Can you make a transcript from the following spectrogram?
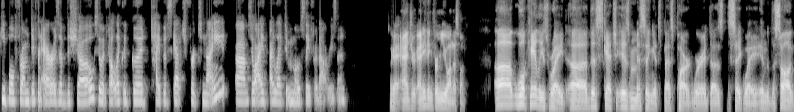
people from different eras of the show. So it felt like a good type of sketch for tonight. Um, so I, I liked it mostly for that reason. Okay, Andrew, anything from you on this one? Uh, well, Kaley's right. Uh, this sketch is missing its best part, where it does segue into the song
